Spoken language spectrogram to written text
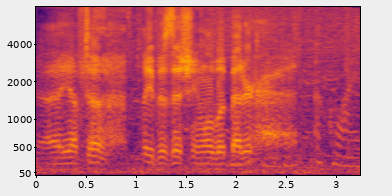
Yeah, you have to play positioning a little bit better. Acquired.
